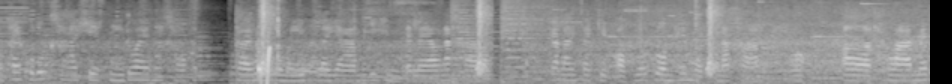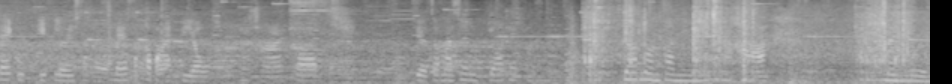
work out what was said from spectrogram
อภัยคุณลูกค้าเคสนี้ด้วยนะคะทางตรงนี้ภรรยาไม่ได้เห็นไปแล้วนะคะกำลังจะเก็บออกรวบรวมให้หมดนะคะเอ่อทางร้านไม่ได้อุบอิบเลยสักแม้สักกระบาทเดียวนะคะ ก็เดี๋ยวจะมาสรุปยอดให้ฟังยอดรวมตอนนี้นะคะหนึ่งหมื่น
